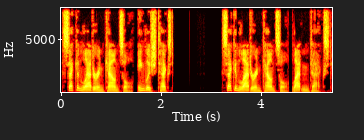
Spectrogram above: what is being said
Second Lateran Council, English text Second Lateran Council, Latin text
